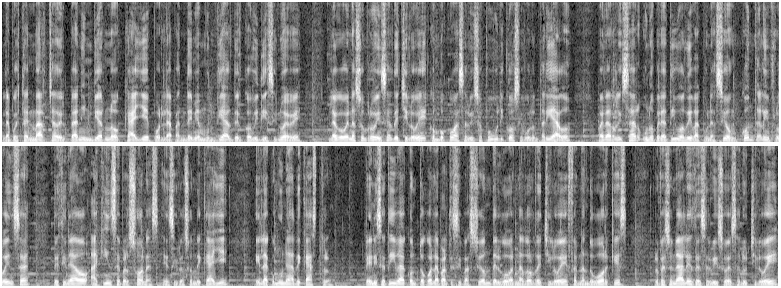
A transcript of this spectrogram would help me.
la puesta en marcha del plan invierno calle por la pandemia mundial del COVID-19 la Gobernación Provincial de Chiloé convocó a servicios públicos y voluntariado para realizar un operativo de vacunación contra la influenza destinado a 15 personas en situación de calle en la comuna de Castro. La iniciativa contó con la participación del gobernador de Chiloé, Fernando Borges, profesionales del Servicio de Salud Chiloé,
